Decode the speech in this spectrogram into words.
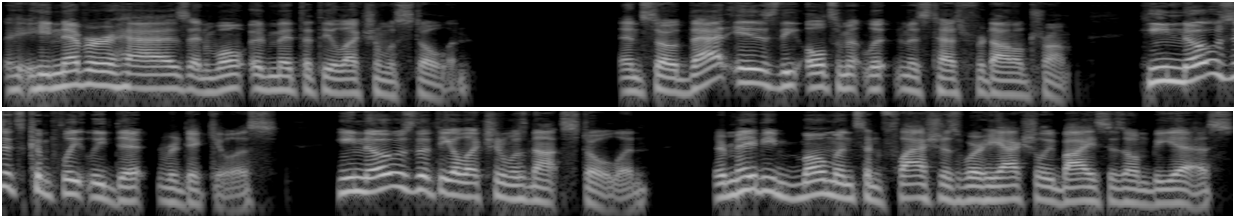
He never has and won't admit that the election was stolen. And so that is the ultimate litmus test for Donald Trump. He knows it's completely di- ridiculous. He knows that the election was not stolen. There may be moments and flashes where he actually buys his own BS.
